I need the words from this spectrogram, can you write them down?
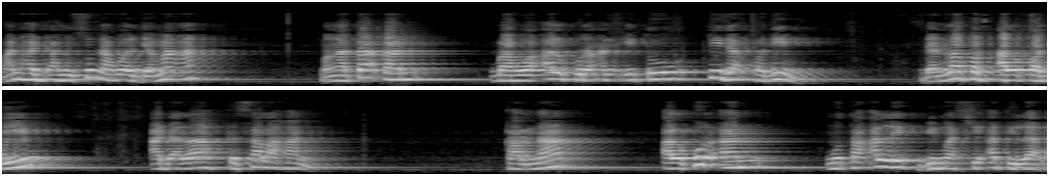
Manhaj ahlu sunnah wal jamaah mengatakan bahwa Al-Quran itu tidak qadim. Dan lafaz Al-Qadim adalah kesalahan. Karena Al-Quran muta'alik bimasyiatillah.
